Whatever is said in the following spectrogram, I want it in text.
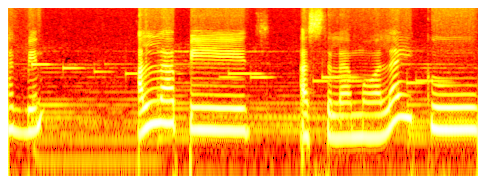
থাকবেন। আল্লাহ পেজ আসসালামু আলাইকুম।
